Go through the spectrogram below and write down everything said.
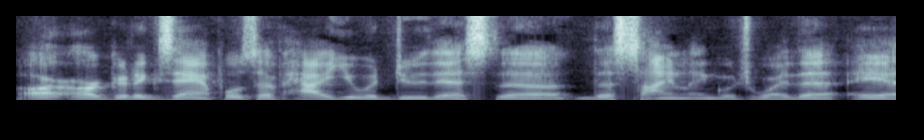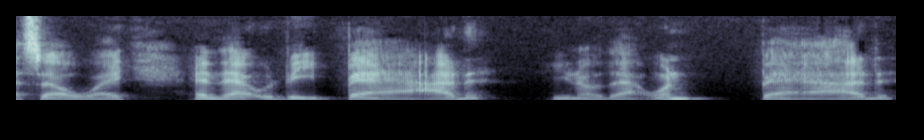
are, are good examples of how you would do this the, the sign language way, the ASL way. And that would be bad. You know that one. Bad.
